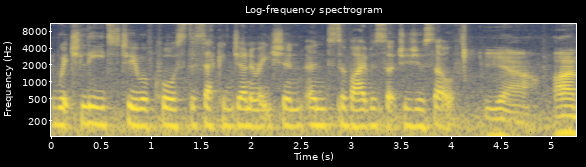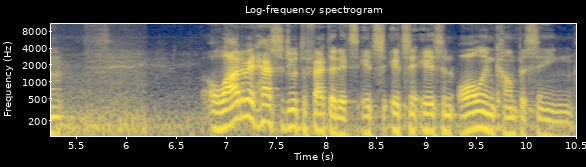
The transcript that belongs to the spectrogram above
which leads to, of course, the second generation and survivors such as yourself? Yeah. Um, a lot of it has to do with the fact that it's it's it's it's an all-encompassing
